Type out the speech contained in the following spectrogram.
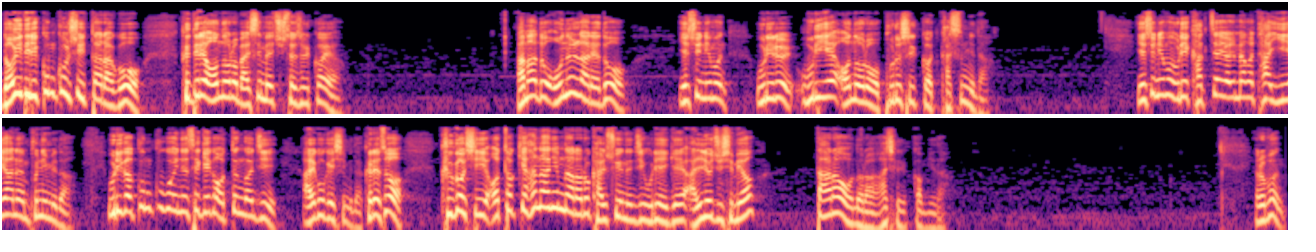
너희들이 꿈꿀 수 있다라고 그들의 언어로 말씀해 주셨을 거예요. 아마도 오늘날에도 예수님은 우리를 우리의 언어로 부르실 것 같습니다. 예수님은 우리 각자의 열망을 다 이해하는 분입니다. 우리가 꿈꾸고 있는 세계가 어떤 건지 알고 계십니다. 그래서 그것이 어떻게 하나님 나라로 갈 수 있는지 우리에게 알려주시며 따라오너라 하실 겁니다. 여러분,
